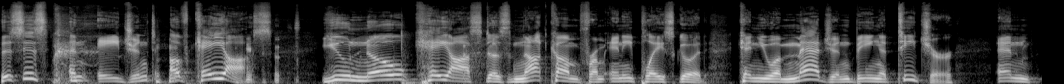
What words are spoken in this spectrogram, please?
this is an agent of chaos. You know, chaos does not come from any place good. Can you imagine being a teacher and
